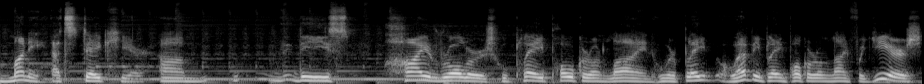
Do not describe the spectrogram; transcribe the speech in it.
money at stake here. Um, th- these high rollers who play poker online, who are play, who have been playing poker online for years,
